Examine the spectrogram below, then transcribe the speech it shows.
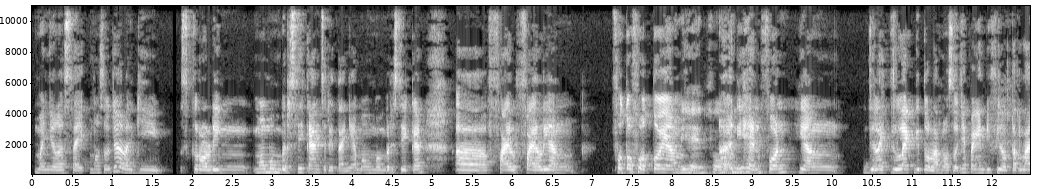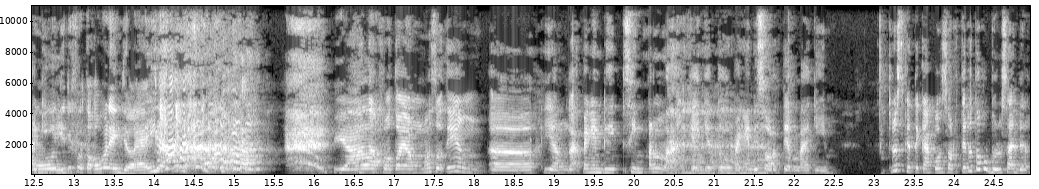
menyelesaikan, maksudnya lagi scrolling, mau membersihkan ceritanya, mau membersihkan eh, file-file yang foto-foto yang di handphone eh, di handphone yang jelek-jelek gitulah, maksudnya pengen difilter lagi. oh jadi foto kamu yang jelek Iya. Iyalah foto yang maksudnya yang eh, yang nggak pengen disimpan lah kayak gitu, pengen disortir lagi. Terus ketika aku sortir itu aku baru sadar,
